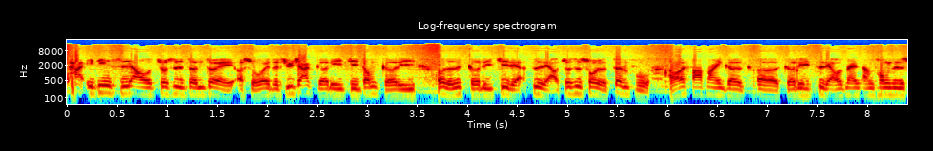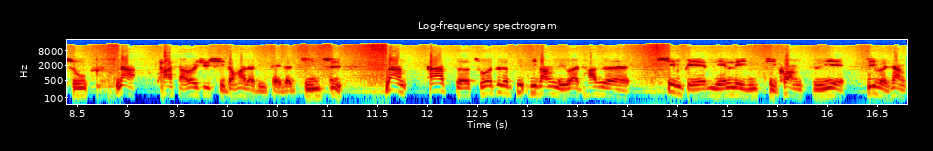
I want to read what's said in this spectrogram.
它一定是要就是针对呃所谓的居家隔离、集中隔离或者是隔离治疗治疗，就是说有政府还会发放一个呃隔离治疗那一张通知书，那它才会去启动它的理赔的机制。那它则除了这个地地方以外，它的性别、年龄、体况、职业基本上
